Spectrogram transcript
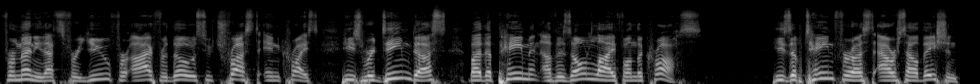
for many. That's for you, for I, for those who trust in Christ. He's redeemed us by the payment of his own life on the cross. He's obtained for us our salvation.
